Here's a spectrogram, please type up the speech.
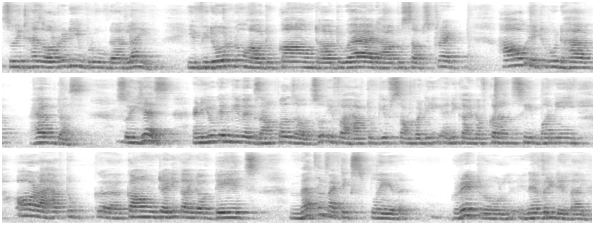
So it has already improved our life. If we don't know how to count, how to add, how to subtract, how it would have helped us. So yes, and you can give examples also. If I have to give somebody any kind of currency, money, or I have to uh, count any kind of dates, mathematics play great role in everyday life.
